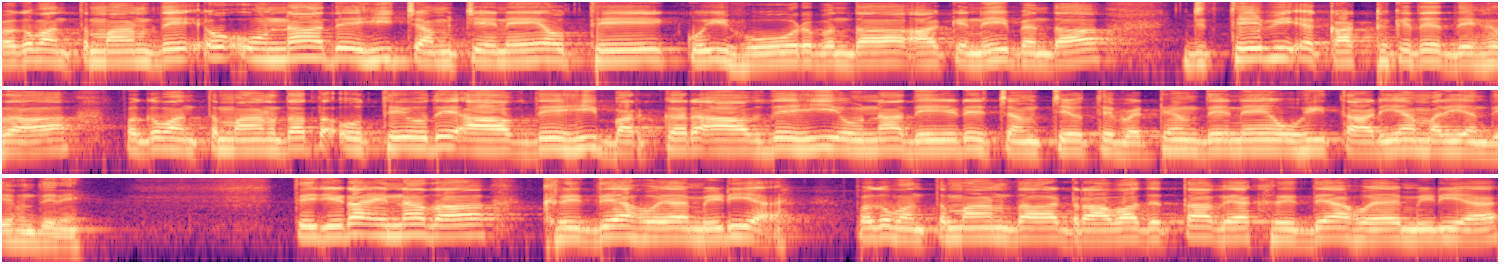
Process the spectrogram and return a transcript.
ਭਗਵੰਤ ਮਾਨ ਦੇ, ਉਹ ਉਹਨਾਂ ਦੇ ਹੀ ਚਮਚੇ ਨੇ। ਉੱਥੇ ਕੋਈ ਹੋਰ ਬੰਦਾ ਆ ਕੇ ਨਹੀਂ ਬੰਦਾ ਜਿੱਥੇ ਵੀ ਇਕੱਠ ਕਿਤੇ ਦਿਖਦਾ ਭਗਵੰਤ ਮਾਨ ਦਾ, ਤਾਂ ਉੱਥੇ ਉਹਦੇ ਆਪਦੇ ਹੀ ਵਰਕਰ, ਆਪਦੇ ਹੀ ਉਹਨਾਂ ਦੇ ਜਿਹੜੇ ਚਮਚੇ ਉੱਥੇ ਬੈਠੇ ਹੁੰਦੇ ਨੇ, ਉਹੀ ਤਾੜੀਆਂ ਮਾਰੀ ਜਾਂਦੇ ਹੁੰਦੇ ਨੇ। ਤੇ ਜਿਹੜਾ ਇਹਨਾਂ ਦਾ ਖਰੀਦਿਆ ਹੋਇਆ ਮੀਡੀਆ ਭਗਵੰਤ ਮਾਨ ਦਾ ਡਰਾਵਾ ਦਿੱਤਾ ਹੋਇਆ, ਖਰੀਦਿਆ ਹੋਇਆ ਮੀਡੀਆ।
